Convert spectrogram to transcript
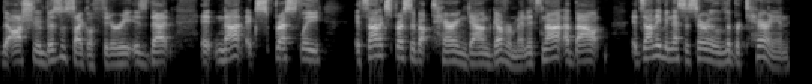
the Austrian business cycle theory is that it not expressly it's not expressly about tearing down government. It's not about it's not even necessarily libertarian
